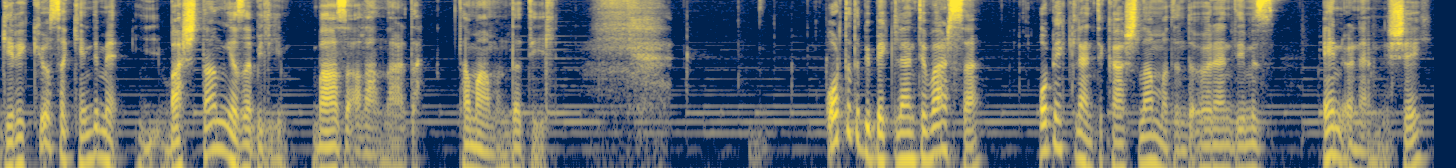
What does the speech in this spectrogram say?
gerekiyorsa kendime baştan yazabileyim bazı alanlarda. Tamamında değil. Ortada bir beklenti varsa o beklenti karşılanmadığında öğrendiğimiz en önemli şey,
